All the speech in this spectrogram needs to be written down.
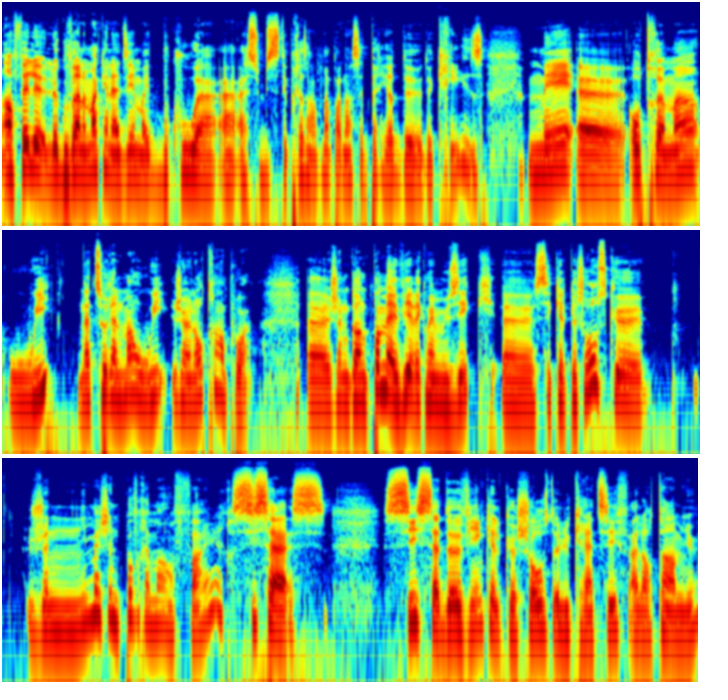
en fait, le, gouvernement canadien m'aide beaucoup à, subsister présentement pendant cette période de, crise. Mais euh, autrement, oui, naturellement, oui, j'ai un autre emploi. Euh, je ne gagne pas ma vie avec ma musique. Euh, c'est quelque chose que je n'imagine pas vraiment faire. Si ça... Si, ça devient quelque chose de lucratif, alors tant mieux.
